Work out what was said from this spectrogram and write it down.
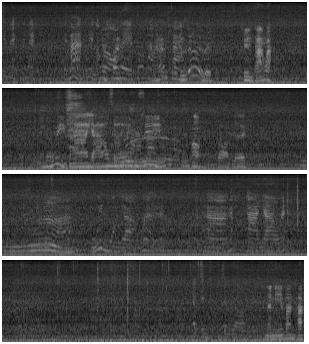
เห็นไหมเห็นไหมเห็นป่ะไม่เห็นต้องร้องเลยพ่อพามาช้างดูช้างมันเลอะเลยเคยเห็นช้างป่ะเห็นไหมลูกอุ้ยงายาวสเลวยยงามดูสิมากเลยทุกคนอ๋อ กอดเลยอืดูมช้างอุ้ยงวงยาวมากเลยนะงานะงายาวไหมแต่เป็นจำลองอันนี้บ้านพัก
